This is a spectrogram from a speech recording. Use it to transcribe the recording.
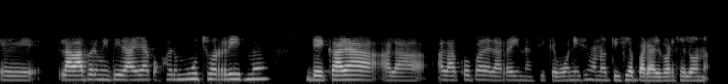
eh, la va a permitir a ella coger mucho ritmo de cara a la, a la Copa de la Reina. Así que buenísima noticia para el Barcelona.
